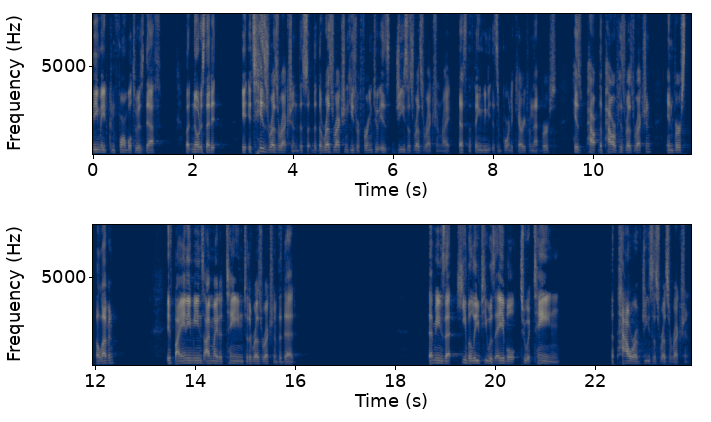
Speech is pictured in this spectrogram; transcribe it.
being made conformable to his death. But notice that it it's his resurrection. The, the, resurrection he's referring to is Jesus' resurrection, right? That's the thing we need, it's important to carry from that verse. His power, the power of his resurrection in verse 11. If by any means I might attain to the resurrection of the dead. That means that he believed he was able to attain the power of Jesus' resurrection.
